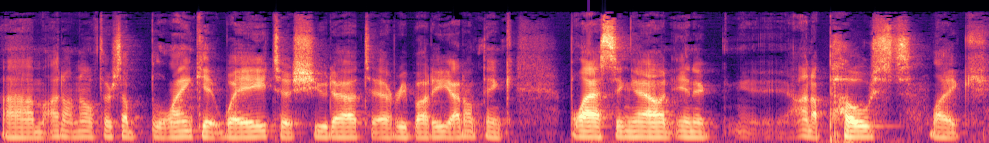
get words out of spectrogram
Um, I don't know if there's a blanket way to shoot out to everybody. I don't think blasting out in a on a post like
